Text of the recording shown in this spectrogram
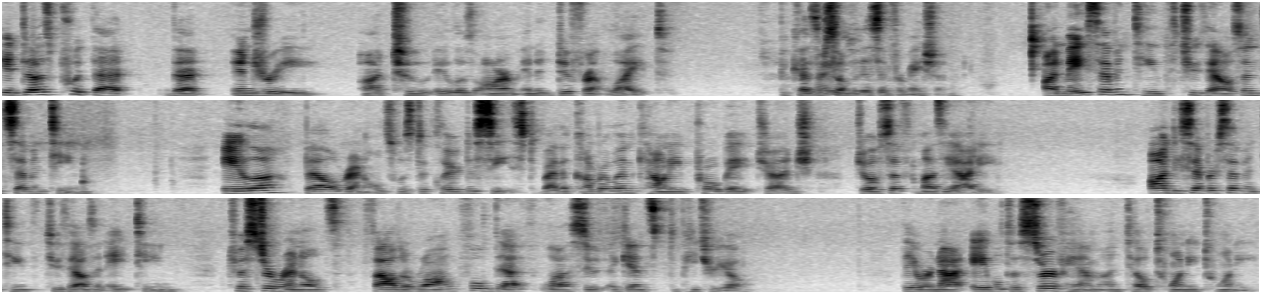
it does put that that injury uh, to Ayla's arm in a different light because of some of this information. On May 17th, 2017, Ayla Bell Reynolds was declared deceased by the Cumberland County probate judge Joseph Mazziotti. On December 17th, 2018, Trista Reynolds filed a wrongful death lawsuit against DiPietro. They were not able to serve him until 2020.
